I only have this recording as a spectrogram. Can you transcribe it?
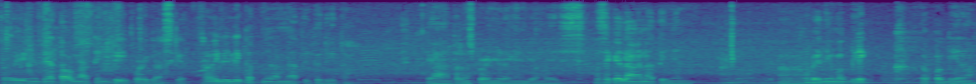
So, yun yung tinatawag nating paper gasket. So, ililipat nyo lang natin ito dito. Ayan, transfer nyo lang yan guys. Kasi kailangan natin yan. Ah, pwedeng mag-leak kapag, you know.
